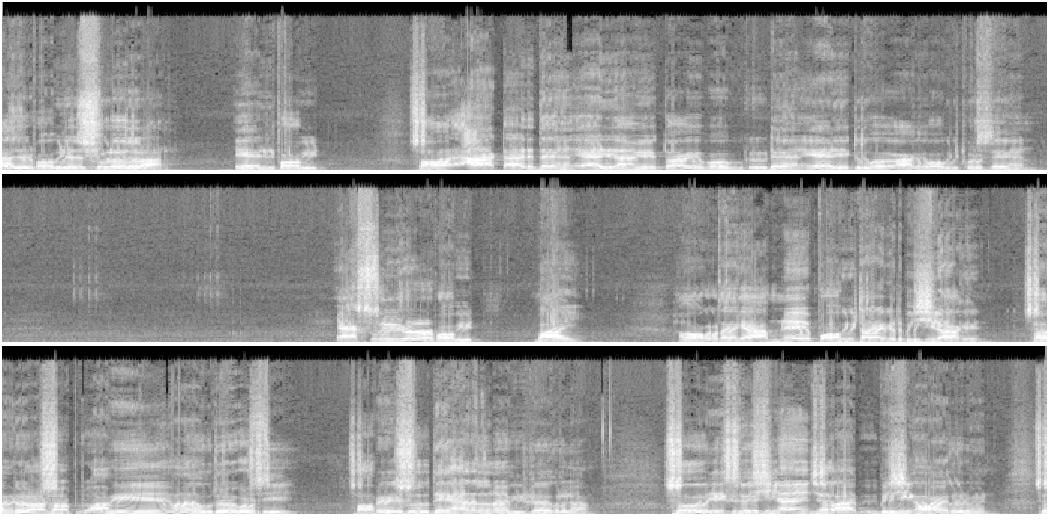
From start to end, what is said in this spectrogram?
আজকের প্রফিট আছে ষোলো ডলার এআইডির প্রফিট সো আমার আর একটা দেখেন এআইডি আমি একটু আগে প্রফিট দেখেন এআইডি একটু আগে প্রফিট করছি, দেখেন। একচল্লিশ ডলার প্রফিট ভাই আমার কথা কি আপনি প্রফিট টার্গেট বেশি রাখেন? ছয় ডলার সব আমি মানে উদ্ধার করছি। সব শুধু দেখানোর জন্য আমি ভিডিও করলাম। সো রিস্ক বেশি না ইনশাল্লাহ বেশি কামাই করবেন। সো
